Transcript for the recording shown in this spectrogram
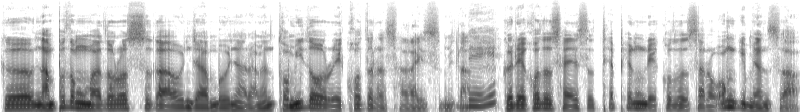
그 남포동 마도로스가 이제 뭐냐라면 도미도 레코드사가 있습니다. 네. 그 레코드사에서 태평 레코드사로 옮기면서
